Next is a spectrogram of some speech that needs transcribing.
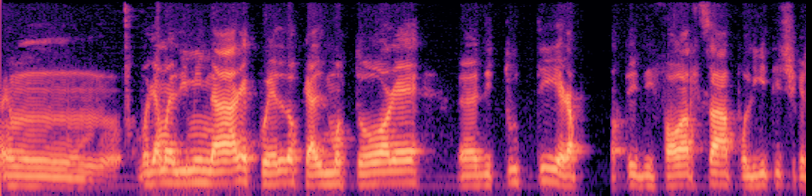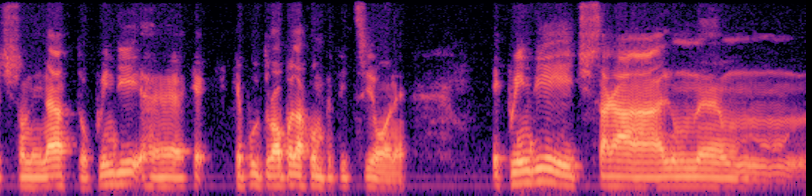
è un, vogliamo eliminare quello che è il motore eh, di tutti i rapporti di forza politici che ci sono in atto, quindi eh, che, che, purtroppo è la competizione. E quindi ci sarà un, un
